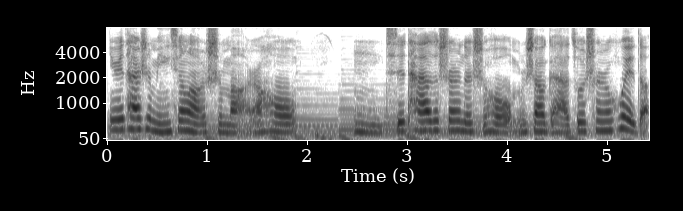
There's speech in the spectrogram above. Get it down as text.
因为他是明星老师嘛，然后嗯其实他的生日的时候我们是要给他做生日会的，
